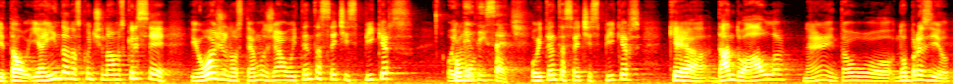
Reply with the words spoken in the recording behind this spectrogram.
Então, e ainda nós continuamos a crescer. E hoje nós temos já 87 speakers 87. 87 speakers que é dando aula, né? Então, no Brasil.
